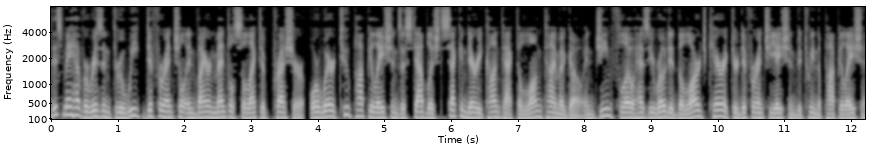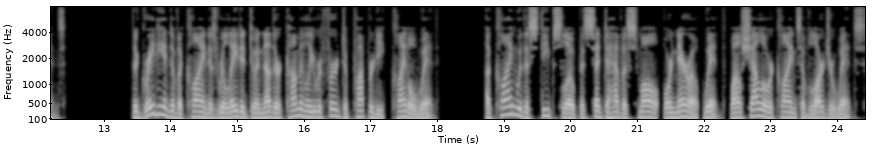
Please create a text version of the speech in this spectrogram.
This may have arisen through weak differential environmental selective pressure, or where two populations established secondary contact a long time ago and gene flow has eroded the large character differentiation between the populations. The gradient of a cline is related to another commonly referred to property, clinal width. A cline with a steep slope is said to have a small, or narrow, width, while shallower clines have larger widths.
